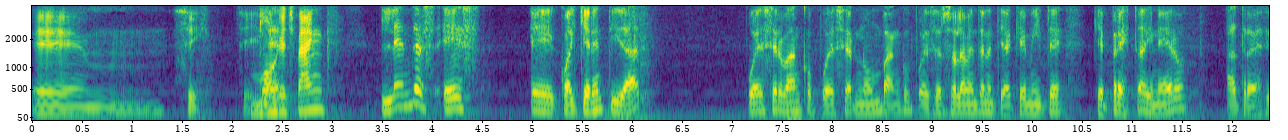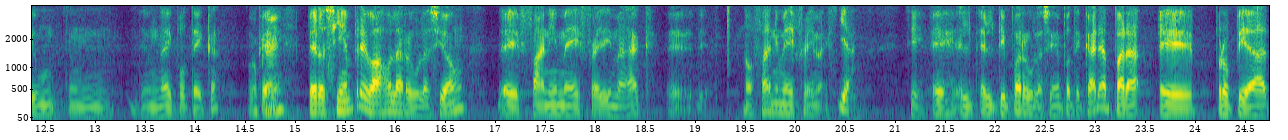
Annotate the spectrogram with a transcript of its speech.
eh, Sí, sí. mortgage bank. Lenders es eh, cualquier entidad, puede ser banco, puede ser no un banco, puede ser solamente una entidad que emite, que presta dinero a través de, un- de un- de una hipoteca, ¿ok? Ok. pero siempre bajo la regulación de Fannie Mae, Freddie Mac, eh, no Fannie Mae, Freddie Mac, ya, Sí, es el, tipo de regulación hipotecaria para eh, propiedad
